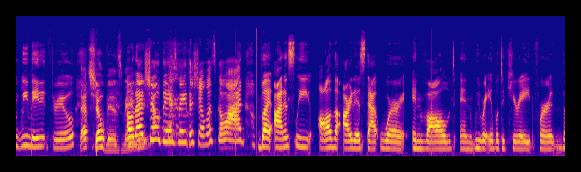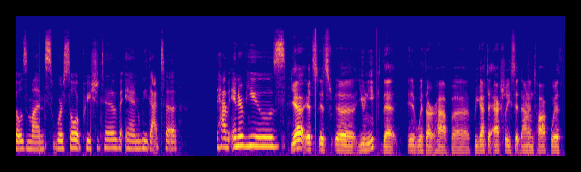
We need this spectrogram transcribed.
we made it through. That's showbiz, baby. Oh, that showbiz made the show must go on. But honestly, all the artists that were involved and we were able to curate for those months were so appreciative, and we got to have interviews. Yeah, it's it's uh, unique that it, with Art Hop, uh, we got to actually sit down and talk with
